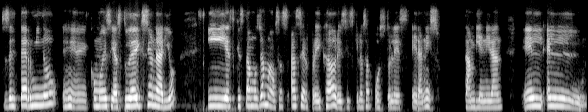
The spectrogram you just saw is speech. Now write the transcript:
ese es el término, eh, como decías tú, de diccionario, y es que estamos llamados a, ser predicadores y es que los apóstoles eran eso, también eran el, el,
